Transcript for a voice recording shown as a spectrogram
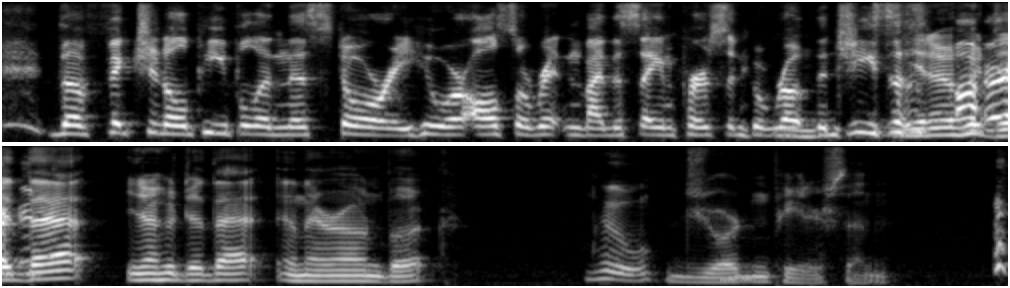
the fictional people in this story who are also written by the same person who wrote the Jesus. Mm, You know part. who did that? You know who did that in their own book? Who? Jordan Peterson.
